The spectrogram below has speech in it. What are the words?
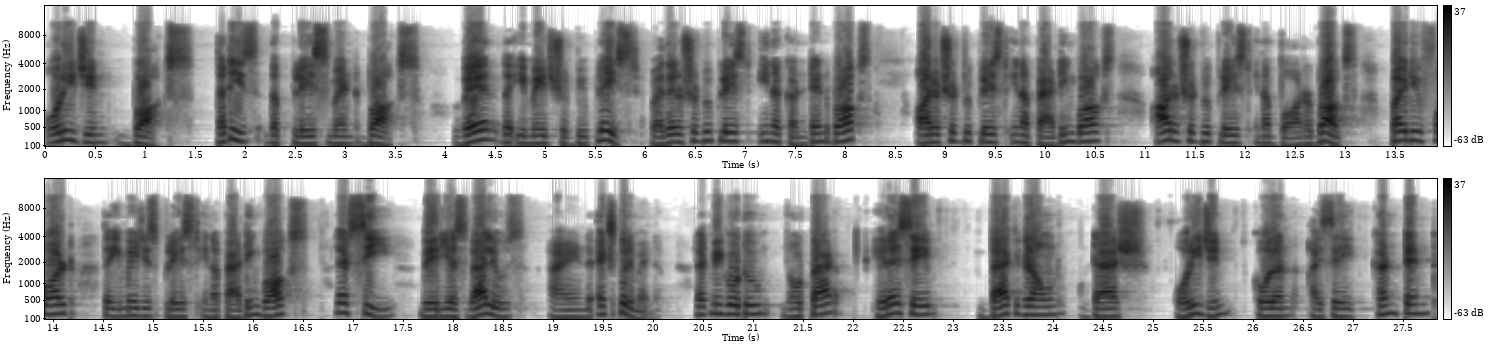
origin box that is the placement box where the image should be placed whether it should be placed in a content box or it should be placed in a padding box or it should be placed in a border box. By default, the image is placed in a padding box. Let's see various values and experiment. Let me go to notepad. Here I say background dash origin colon I say content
